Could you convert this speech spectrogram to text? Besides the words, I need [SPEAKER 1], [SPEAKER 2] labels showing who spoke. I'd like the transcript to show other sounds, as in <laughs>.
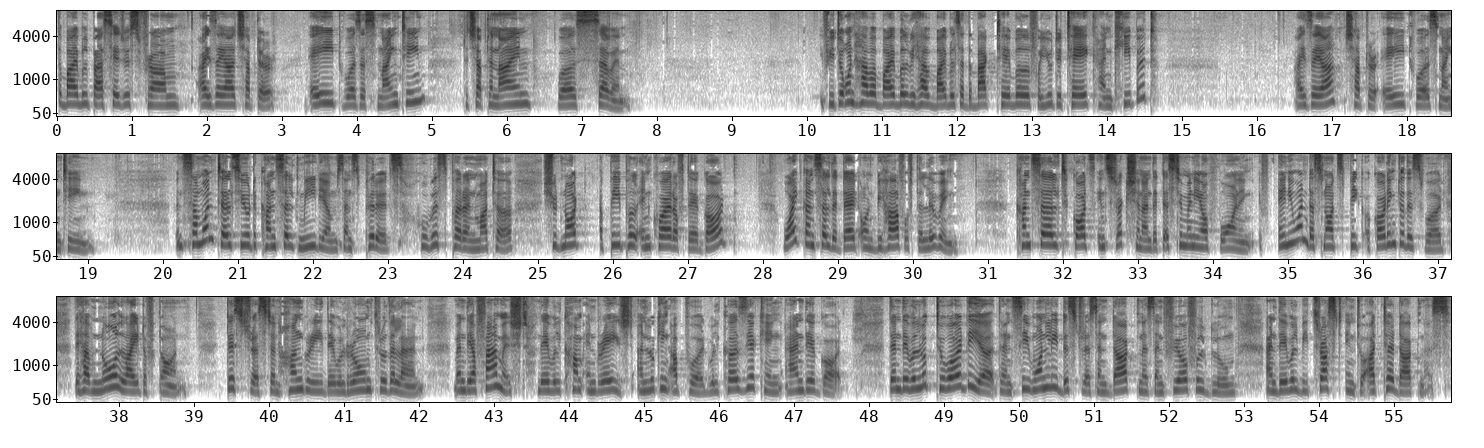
[SPEAKER 1] The Bible passage is from Isaiah chapter 8, verses 19 to chapter 9, verse 7. If you don't have a Bible, we have Bibles at the back table for you to take and keep it. Isaiah chapter 8, verse 19. When someone tells you to consult mediums and spirits who whisper and mutter, should not a people inquire of their God? Why consult the dead on behalf of the living? Consult God's instruction and the testimony of warning. If anyone does not speak according to this word, they have no light of dawn. Distressed and hungry, they will roam through the land. When they are famished, they will come enraged and looking upward will curse their king and their God. Then they will look toward the earth and see only distress and darkness and fearful gloom, and they will be thrust into utter darkness.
